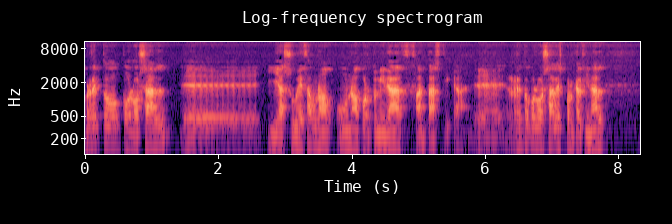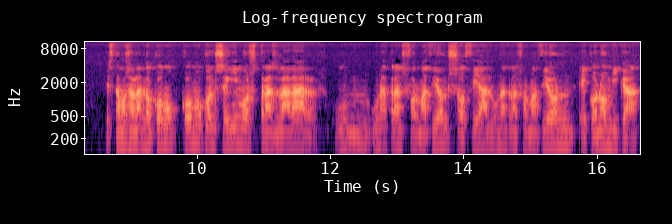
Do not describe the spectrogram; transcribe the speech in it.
reto colosal eh, y a su vez a una, oportunidad fantástica. el reto colosal es porque al final estamos hablando cómo, cómo conseguimos trasladar una transformación social, una transformación económica,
